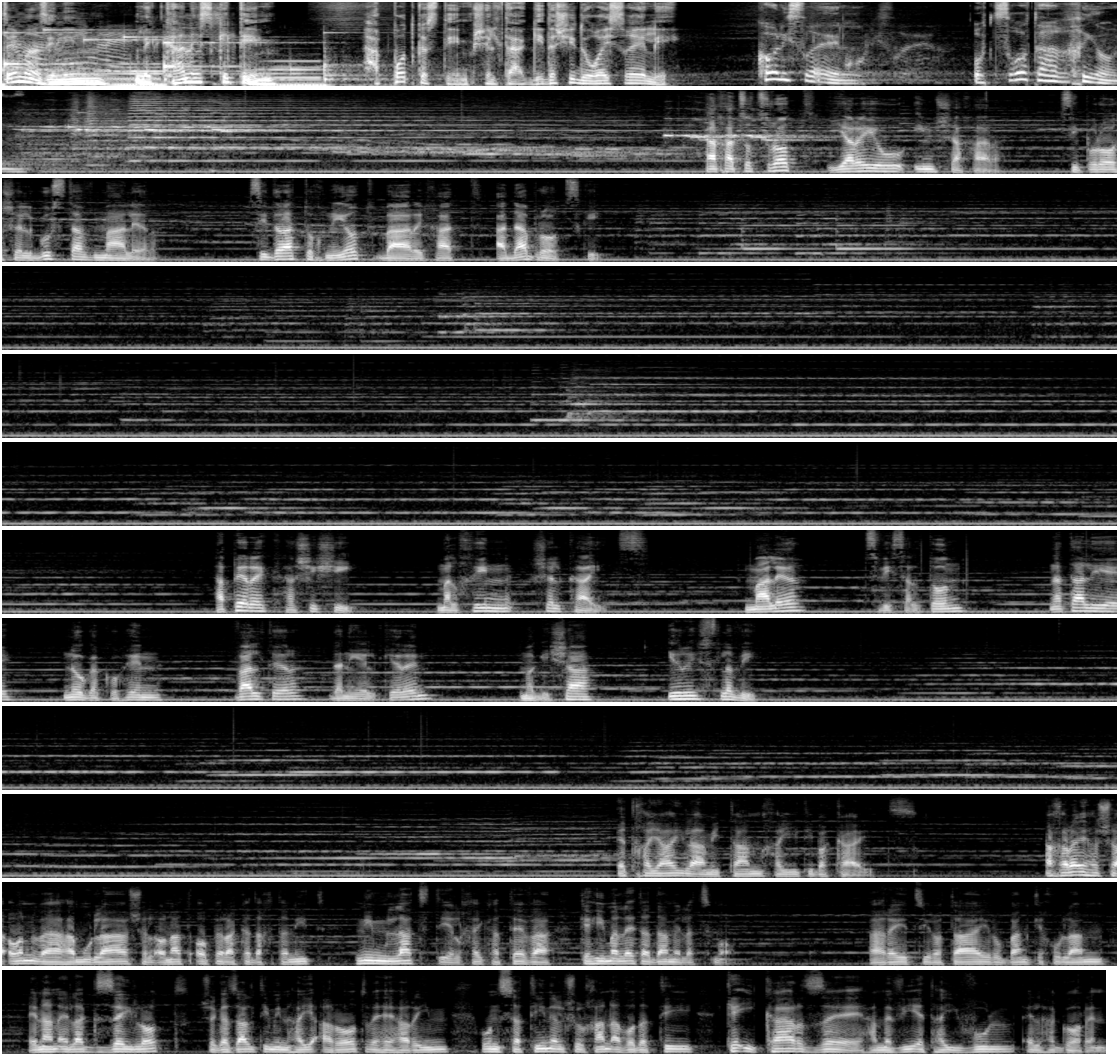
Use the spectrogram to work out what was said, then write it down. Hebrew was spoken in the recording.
אתם מאזינים לכאן הסכתים, הפודקאסטים של תאגיד השידור הישראלי. כל ישראל, אוצרות הארכיון. החצוצרות יריעו עם שחר, סיפורו של גוסטב מאלר, סדרת תוכניות בעריכת עדה ברודסקי. הפרק השישי, מלחין של קיץ. מאלר, צבי סלטון, נטליה, נוגה כהן, ולטר, דניאל קרן, מגישה, איריס לביא. את חיי לאמיתם חייתי בקיץ. אחרי השעון וההמולה של עונת אופרה קדחתנית, נמלטתי אל חיק הטבע כהימלט אדם אל עצמו. והרי יצירותיי, רובן ככולן, אינן אלא גזילות שגזלתי מן היערות וההרים, ונשאתין אל שולחן עבודתי כעיקר זה המביא את היבול אל הגורן.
